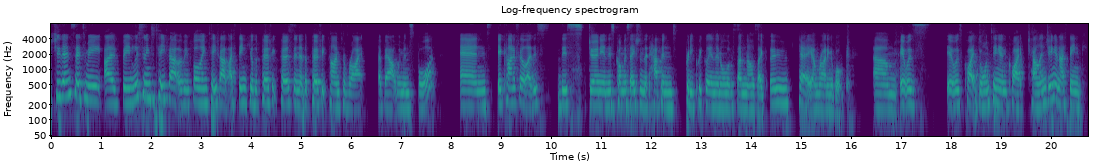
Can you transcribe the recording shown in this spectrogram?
She then said to me, I've been listening to TFAP, I've been following TFAP. I think you're the perfect person at the perfect time to write about women's sport. And it kind of felt like this this journey and this conversation that happened pretty quickly. And then all of a sudden I was like, okay, I'm writing a book. Um, it was it was quite daunting and quite challenging. And I think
